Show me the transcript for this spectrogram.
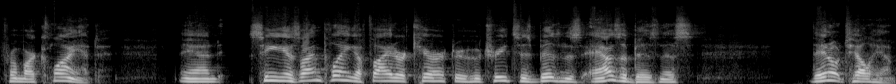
from our client, and seeing as I'm playing a fighter character who treats his business as a business, they don't tell him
